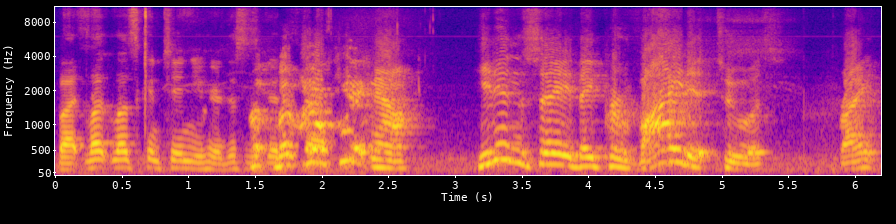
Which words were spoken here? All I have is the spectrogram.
But let, let's continue here. This is But, good. but real quick now, he didn't say they provide it to us, right?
